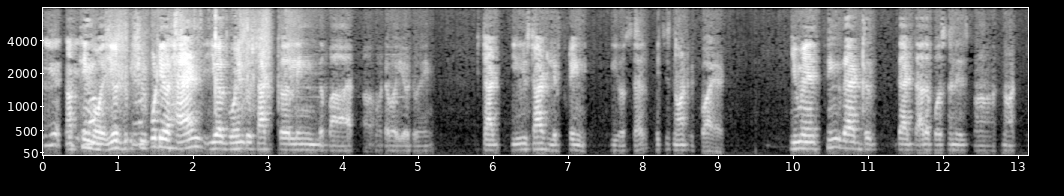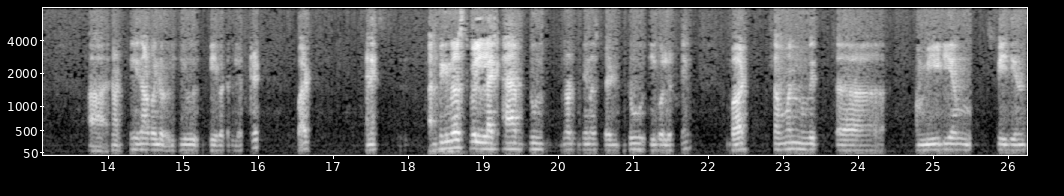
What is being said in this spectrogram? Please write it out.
you, Nothing you know, more. You if you put your hand, you are going to start curling the bar or whatever you're doing. Start you start lifting yourself, which is not required. You may think that the, that the other person is uh, not uh, not he's not going to you be able to lift it, but and ex- uh, beginners will like have do not beginners will do ego lifting, but someone with uh, a medium experience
